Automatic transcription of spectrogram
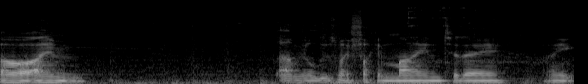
Oh, I'm... I'm gonna lose my fucking mind today. Like...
